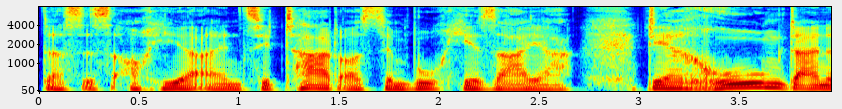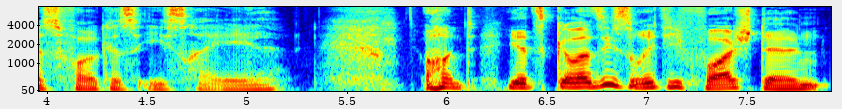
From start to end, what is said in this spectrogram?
Das ist auch hier ein Zitat aus dem Buch Jesaja. Der Ruhm deines Volkes Israel. Und jetzt kann man sich so richtig vorstellen,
